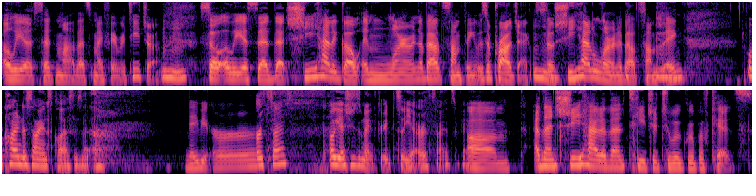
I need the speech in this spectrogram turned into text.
Aaliyah said, Ma, that's my favorite teacher. Mm-hmm. So Aaliyah said that she had to go and learn about something. It was a project. Mm-hmm. So she had to learn about something. What kind of science class is it? Maybe Earth. Earth science? Oh yeah, she's in ninth grade. So yeah, earth science. Okay. Um, and then she had to then teach it to a group of kids.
